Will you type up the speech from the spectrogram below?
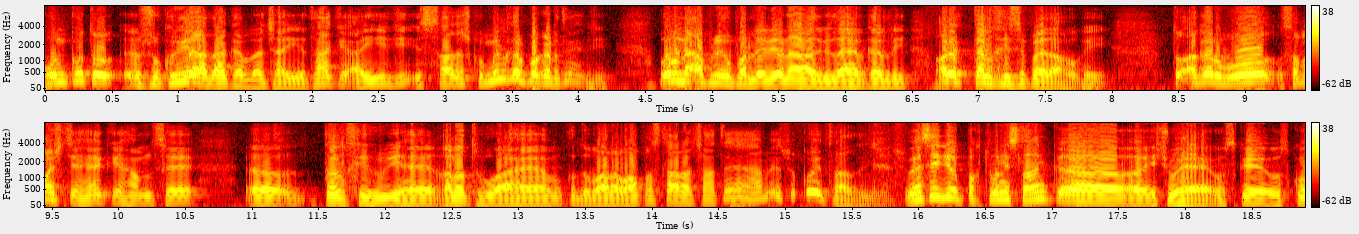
उनको तो शुक्रिया अदा करना चाहिए था कि आइए जी इस साजिश को मिलकर पकड़ते हैं जी। उन्होंने अपने ऊपर ले लिया नाराज़गी ज़ाहिर कर ली और एक तलखी से पैदा हो गई। तो अगर वो समझते हैं कि हमसे तलखी हुई है गलत हुआ है हमको दोबारा वापस लाना चाहते हैं हमें इसमें कोई इतराज़ नहीं है। वैसे जो पख्तूनिस्तान का इशू है उसके उसको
